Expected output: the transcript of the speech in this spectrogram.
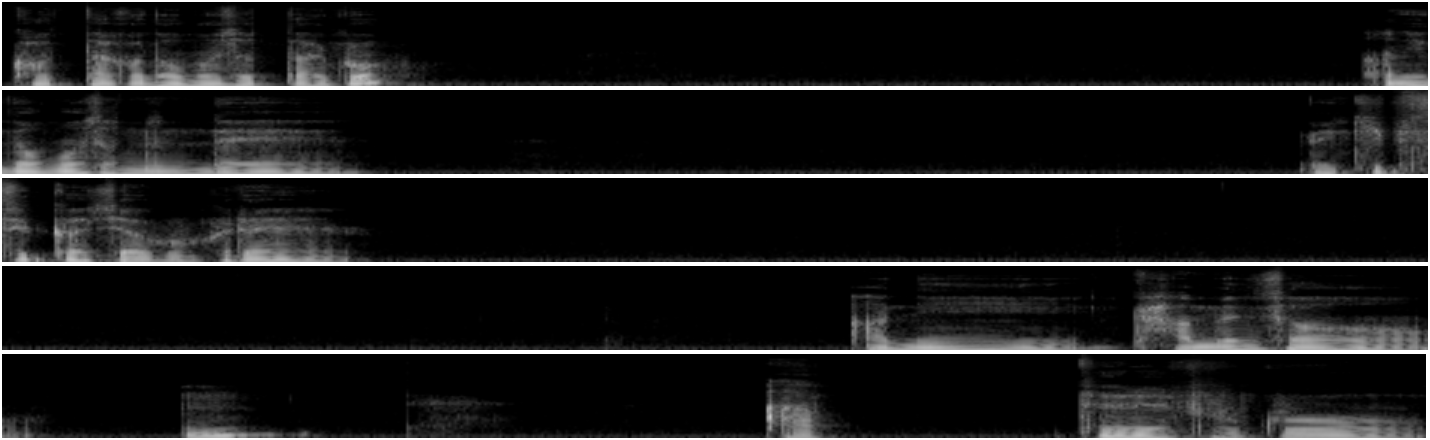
걷다가 넘어졌다고? 아니, 넘어졌는데, 왜 깁스까지 하고 그래? 아니, 가면서, 응? 앞을 보고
